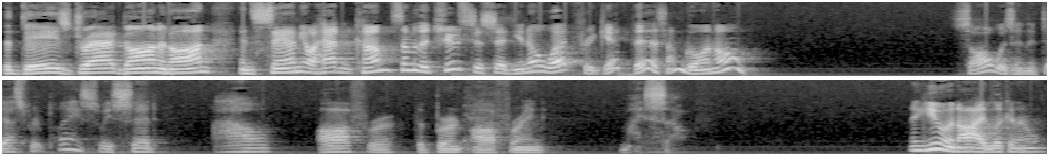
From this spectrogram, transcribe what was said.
The days dragged on and on, and Samuel hadn't come. Some of the troops just said, you know what? Forget this. I'm going home. Saul was in a desperate place, so he said, I'll offer the burnt offering myself. Now, you and I look at a oh,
